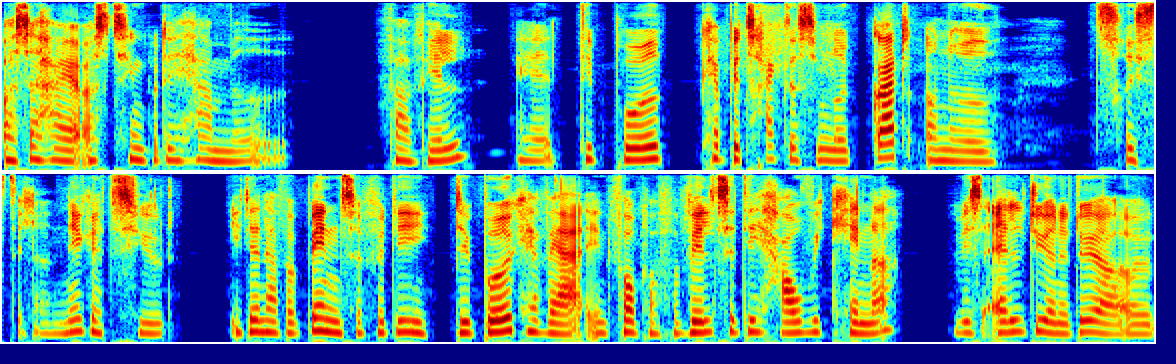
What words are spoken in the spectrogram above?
Og så har jeg også tænkt på det her med farvel. At det både kan betragtes som noget godt og noget trist eller negativt i den her forbindelse, fordi det både kan være en form for farvel til det hav, vi kender, hvis alle dyrene dør, og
